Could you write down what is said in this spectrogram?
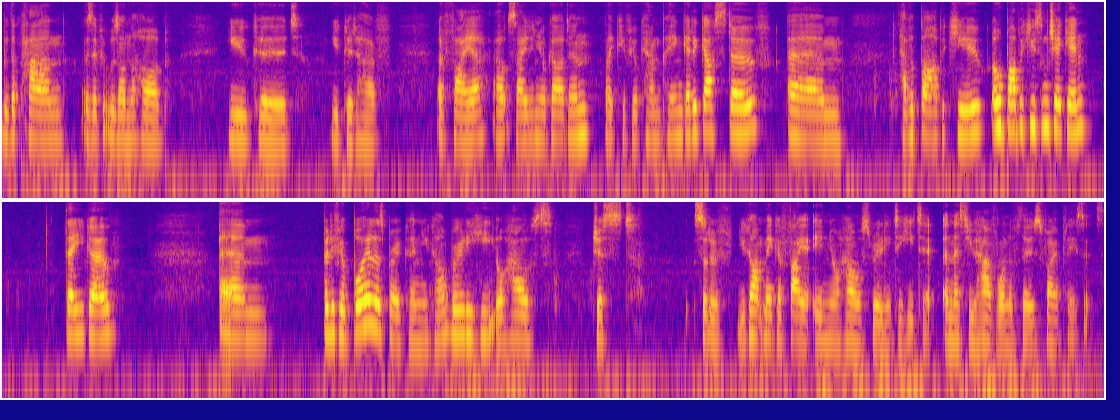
with a pan as if it was on the hob, you could you could have a fire outside in your garden, like if you're camping. Get a gas stove. Um, have a barbecue. Oh, barbecue some chicken. There you go. Um, but if your boiler's broken, you can't really heat your house. Just sort of, you can't make a fire in your house really to heat it unless you have one of those fireplaces.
